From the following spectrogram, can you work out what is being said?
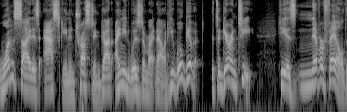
one side is asking and trusting God, I need wisdom right now, and He will give it. It's a guarantee. He has never failed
